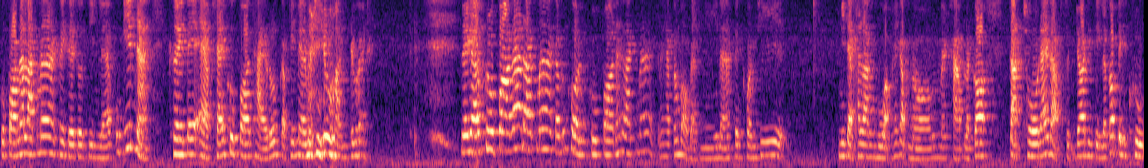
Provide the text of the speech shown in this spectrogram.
ครูปอน่ารักมากเคยเจอตัวจริงแล้วอุ้มอิ่มน่ะเคยไปแอบใช้ครูปอถ่ายรูปกับพี่แมนมณีวันด้วยนะครับครูปอน่ารักมากครับทุกคนครูปอน่ารักมากนะครับ ต้องบอกแบบนี้นะเป็นคนที่มีแต่พลังบวกให้กับน้องนะครับ แล้วก็จัดโชว์ได้แบบสุดยอดจริง ๆ แล้วก็เป็นครู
